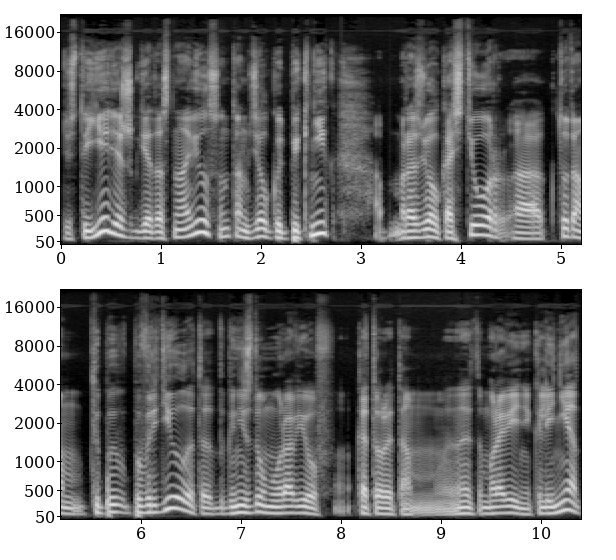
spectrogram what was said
то есть ты едешь, где-то остановился, ну там сделал какой-то пикник, а, развел костер, а кто там, ты повредил это гнездо муравьев, которое там, это муравейник или нет,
